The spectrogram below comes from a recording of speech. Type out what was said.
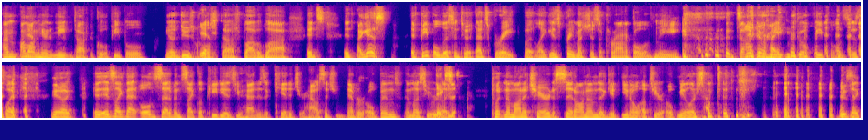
I'm I'm Yeah. on here to meet and talk to cool people, you know, do cool Yeah. stuff, blah blah blah. It's it I guess if people listen to it, that's great, but like it's pretty much just a chronicle of me talking Right. meeting cool people. It's just like, you know, it, it's like that old set of encyclopedias you had as a kid at your house that you never opened unless you were like putting them on a chair to sit on them to get, you know, up to your oatmeal or something. It's like,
